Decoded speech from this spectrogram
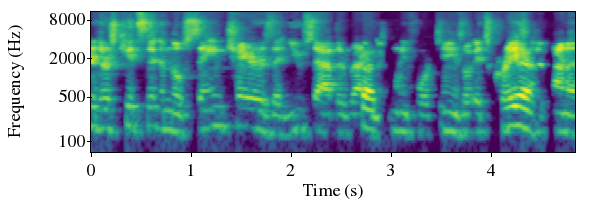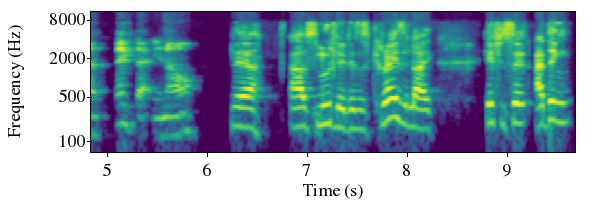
There's kids sitting in those same chairs that you sat there back in 2014. So it's crazy Yeah. to kind of think that, you know. Yeah, absolutely. This is crazy. Like, if you said, I think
